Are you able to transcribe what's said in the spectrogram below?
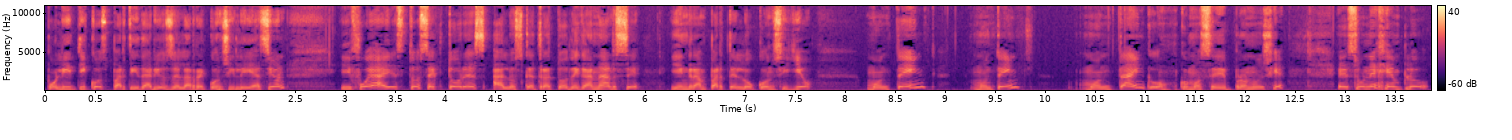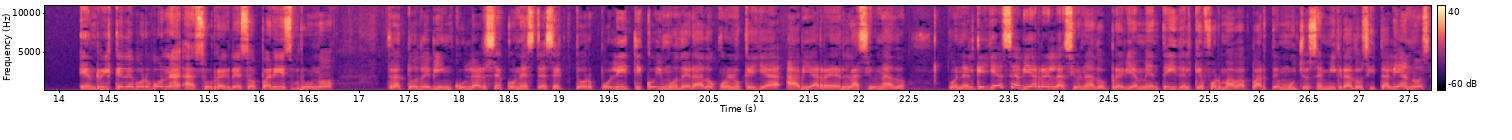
políticos partidarios de la reconciliación, y fue a estos sectores a los que trató de ganarse, y en gran parte lo consiguió. Montaigne, Montaigne, Montaigne, como se pronuncia, es un ejemplo. Enrique de Borbón, a su regreso a París, Bruno trató de vincularse con este sector político y moderado con lo que ya había relacionado con el que ya se había relacionado previamente y del que formaba parte muchos emigrados italianos,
